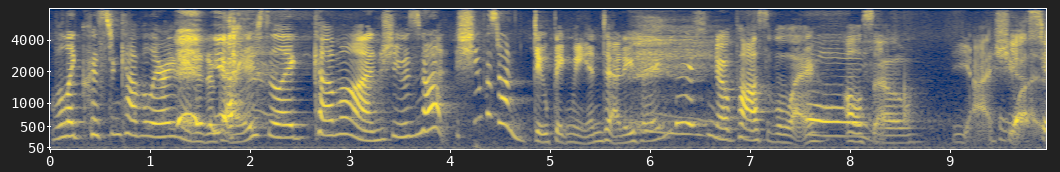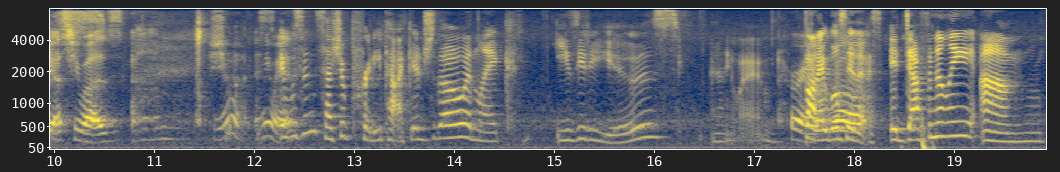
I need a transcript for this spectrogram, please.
Well, like Kristin Cavallari made it okay. Yeah. So like, come on, she was not she was not duping me into anything. There's no possible way. also, yeah, she yes, was. yes, she was. Um, yeah. Anyway, It was in such a pretty package though, and like easy to use. Anyway, right, but I will say this: it definitely um,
